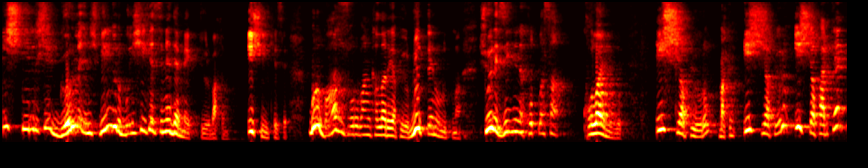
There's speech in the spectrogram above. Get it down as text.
iş diye bir şey görmedim. Hiç bilmiyorum bu iş ilkesi ne demek diyor bakın. İş ilkesi. Bunu bazı soru bankaları yapıyor. Lütfen unutma. Şöyle zihnine kodlasan kolay mı olur? İş yapıyorum. Bakın iş yapıyorum. İş yaparken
